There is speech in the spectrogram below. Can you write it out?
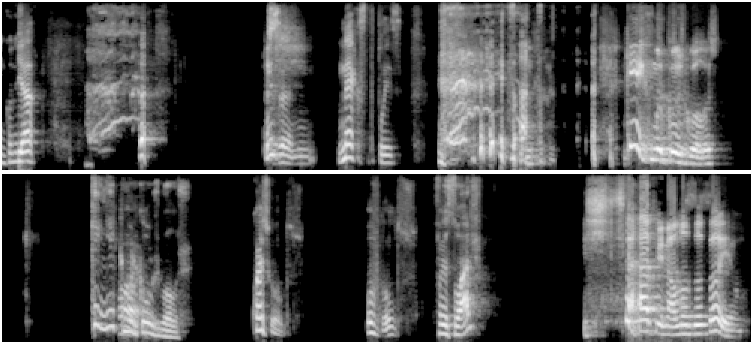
Em condições. Yeah. So, next, please. Exato. quem é que marcou os golos? Quem é que Ora. marcou os golos? Quais golos? Houve golos? Foi o Soares? Afinal, não sou só eu.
